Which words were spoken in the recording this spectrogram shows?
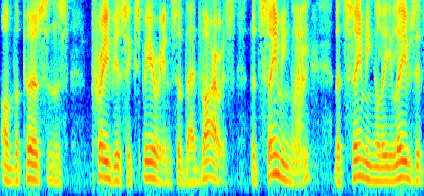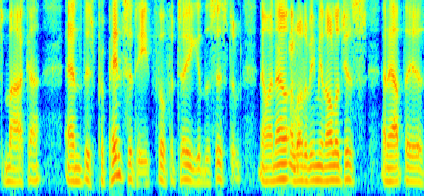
on the person's previous experience of that virus that seemingly that seemingly leaves its marker and this propensity for fatigue in the system. Now I know a lot of immunologists and out there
